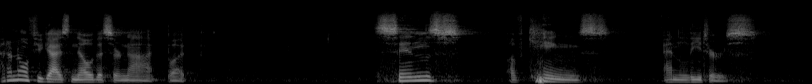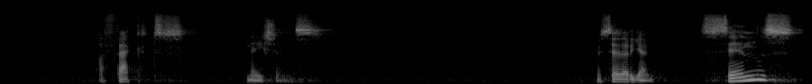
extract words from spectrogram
I don't know if you guys know this or not, but sins of kings and leaders affects nations. Let me say that again. Sins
